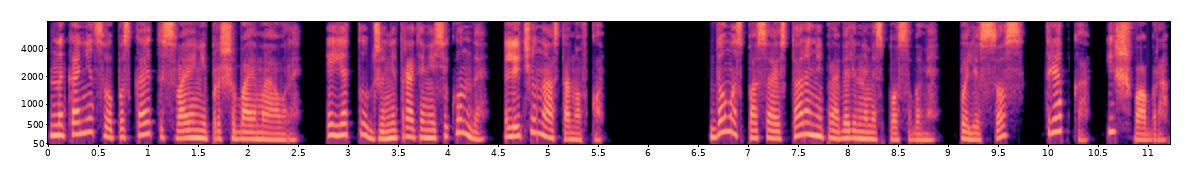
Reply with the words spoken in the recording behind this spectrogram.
Наконец выпускает из своей непрошибаемой ауры, и я тут же, не тратя ни секунды, лечу на остановку. Дома спасаю старыми проверенными способами. Пылесос, тряпка и швабра.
